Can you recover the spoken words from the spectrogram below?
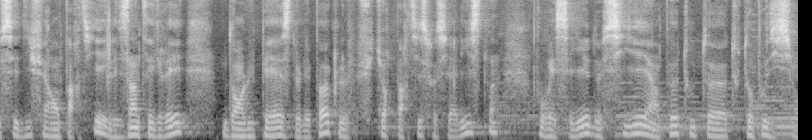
ces différents partis et les intégrer dans l'UPS de l'époque, le futur Parti socialiste, pour essayer de scier un peu toute, euh, toute opposition.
